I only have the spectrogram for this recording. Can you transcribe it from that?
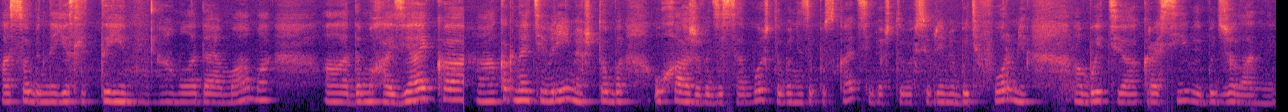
особенно если ты молодая мама, а, домохозяйка, а, как найти время, чтобы ухаживать за собой, чтобы не запускать себя, чтобы все время быть в форме, а, быть красивой, быть желанной.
